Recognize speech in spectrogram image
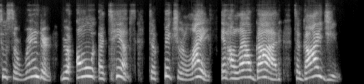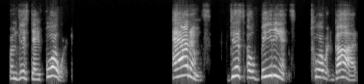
to surrender your own attempts to fix your life and allow God to guide you from this day forward. Adam's disobedience toward God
